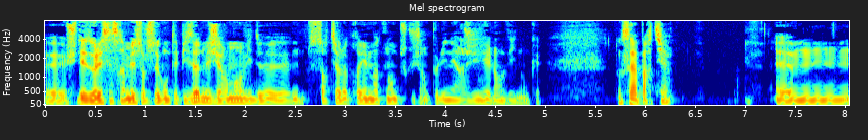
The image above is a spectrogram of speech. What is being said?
Euh, je suis désolé, ça sera mieux sur le second épisode, mais j'ai vraiment envie de sortir le premier maintenant parce que j'ai un peu l'énergie et l'envie, donc donc ça va partir. Euh,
